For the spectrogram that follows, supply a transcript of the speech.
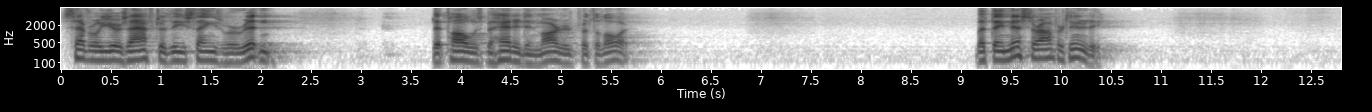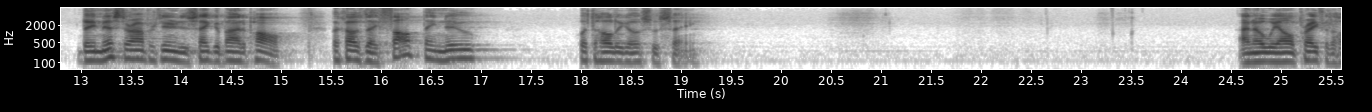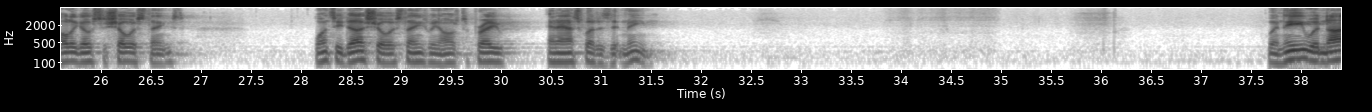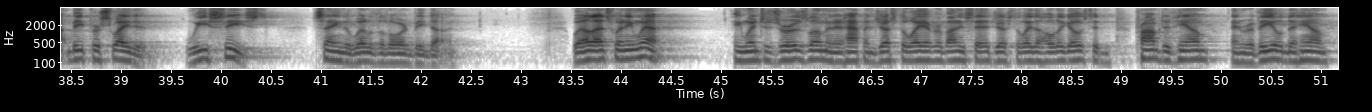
several years after these things were written that Paul was beheaded and martyred for the Lord. But they missed their opportunity. They missed their opportunity to say goodbye to Paul because they thought they knew what the Holy Ghost was saying. I know we all pray for the Holy Ghost to show us things. Once he does show us things, we ought to pray and ask, what does it mean? When he would not be persuaded, we ceased, saying, The will of the Lord be done. Well, that's when he went. He went to Jerusalem, and it happened just the way everybody said, just the way the Holy Ghost had prompted him and revealed to him.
